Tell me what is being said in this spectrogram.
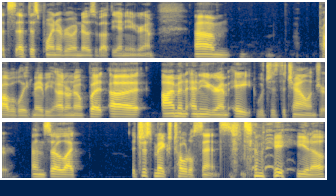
it's at this point everyone knows about the Enneagram. Um, probably, maybe I don't know, but uh, I'm an Enneagram eight, which is the Challenger, and so like it just makes total sense to me, you know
